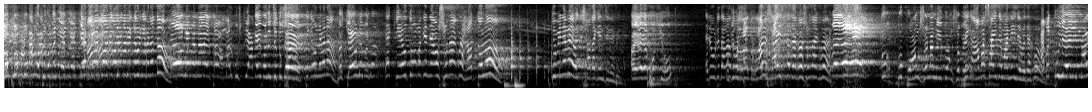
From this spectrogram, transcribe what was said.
কপি কে কেউ নেবে না তো? কেউ নেবে না এসব আমার গোষ্ঠী আগেই বলেছে তোকে। কেউ নেবে না? কেউ নেবে না। এ, কেউ তো আমাকে নেও শোনা একবার হাত তোলো। তুমি নেবে? ওই যে সাদা গেঞ্জি নেবে। এই এই ফুচকি উঠ এটা দাঁড়াও আরে সাইজটা দেখো শোনা একবার। তুই তুই বংশ না নেই বংশ ঠিক আমার সাইজে মানিয়ে যাবে দেখো। আবে তুই এই মাল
